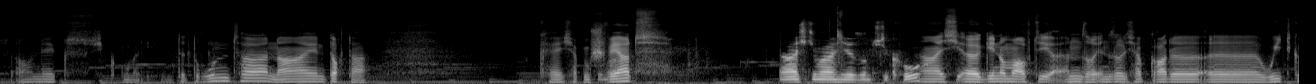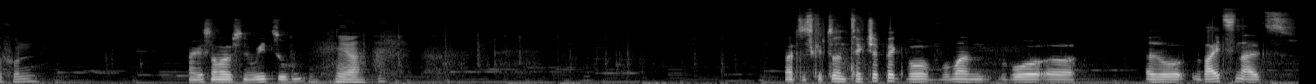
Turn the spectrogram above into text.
Ist auch nichts. Ich guck mal eben da drunter. Nein, doch da. Okay, ich habe ein. Schwert. Ja, ich gehe mal hier so ein Stück hoch. Ah, ich äh, gehe nochmal auf die andere Insel. Ich habe gerade äh, Weed gefunden. Dann gehst du noch mal ein bisschen Weed suchen. Ja. Warte, es gibt so ein Texture Pack, wo, wo man, wo, äh, also Weizen als,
